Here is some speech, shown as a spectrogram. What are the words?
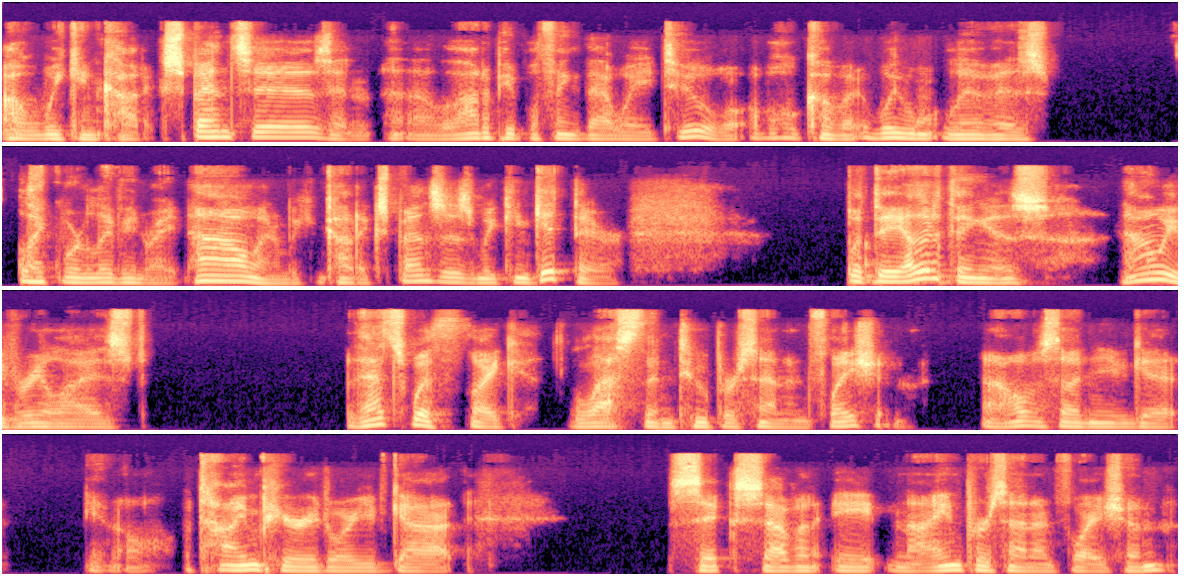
oh, we can cut expenses. And a lot of people think that way too. Well, we'll cover, we won't live as like we're living right now and we can cut expenses and we can get there. But the other thing is now we've realized that's with like less than 2% inflation. And all of a sudden you get, you know, a time period where you've got six, seven, eight, nine percent inflation.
